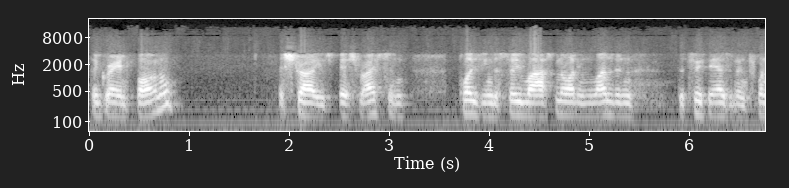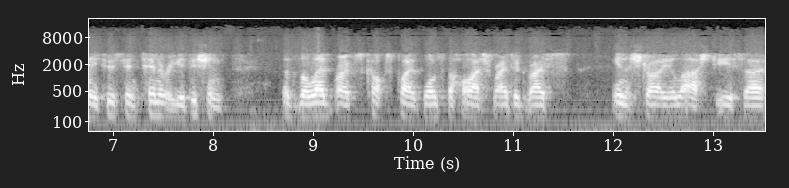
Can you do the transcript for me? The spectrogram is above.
the grand final, Australia's best race. And pleasing to see last night in London the 2022 centenary edition of the Ladbrokes Cox Plate was the highest rated race in Australia last year. So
